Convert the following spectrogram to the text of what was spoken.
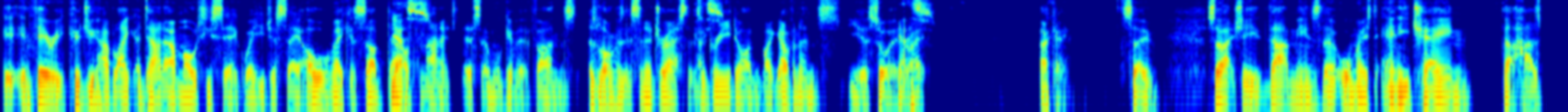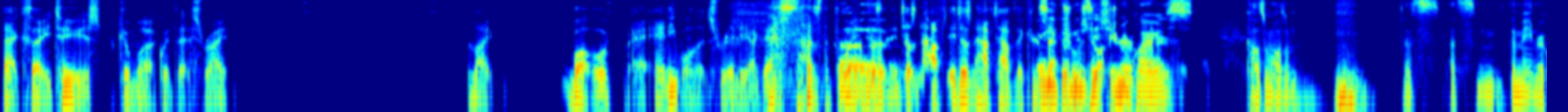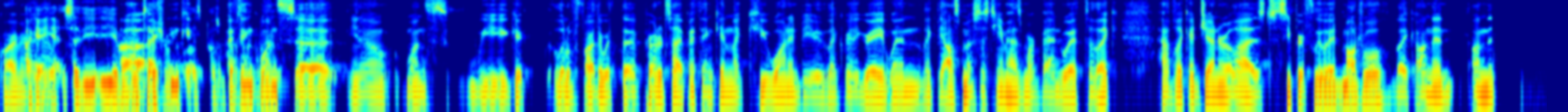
in theory, could you have like a DAO DAO multi sig where you just say, "Oh, we'll make a sub DAO Yes. to manage this, and we'll give it funds as long as it's an address that's Yes. agreed on by governance, you're sorted, right?" Okay, so so actually that means that almost any chain that has Bech32s can work with this, right? Like well, or any wallets really. I guess that's the point. Uh, isn't it? it doesn't have it doesn't have to have the conceptual implementation structure requires CosmWasm. That's that's the main requirement. right Okay, now. yeah. So the, the Uh, I think- I think once uh you know once we get a little farther with the prototype, I think in like Q1 it'd be like really great when like the osmosis team has more bandwidth to like have like a generalized superfluid module like on the on the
